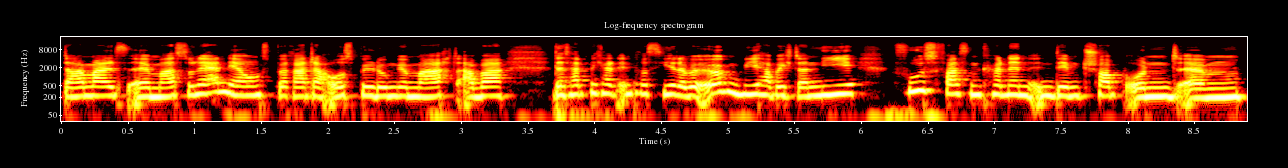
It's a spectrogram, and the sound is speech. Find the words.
damals äh, mal so eine Ernährungsberaterausbildung gemacht, aber das hat mich halt interessiert. Aber irgendwie habe ich dann nie Fuß fassen können in dem Job und ähm,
